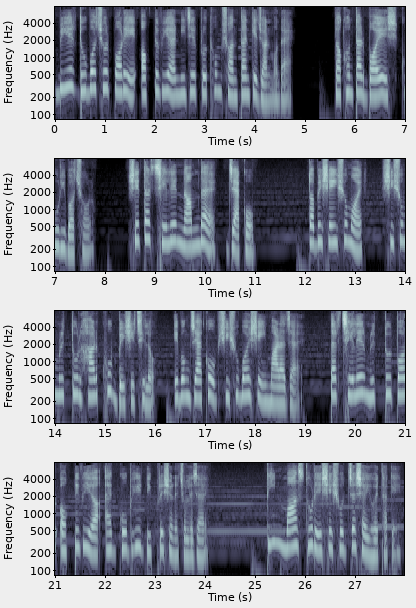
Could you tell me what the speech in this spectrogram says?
বিয়ের দু বছর পরে অক্টোভিয়া নিজের প্রথম সন্তানকে জন্ম দেয়। তখন তার বয়স কুড়ি বছর। সে তার ছেলের নাম দেয় জ্যাকব। তবে সেই সময় শিশু মৃত্যুর হার খুব বেশি ছিল এবং জ্যাকব শিশু বয়সেই মারা যায়। তার ছেলের মৃত্যুর পর অক্টিভিয়া এক গভীর ডিপ্রেশনে চলে যায়। তিন মাস ধরে সে শয্যাশায়ী হয়ে থাকে।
